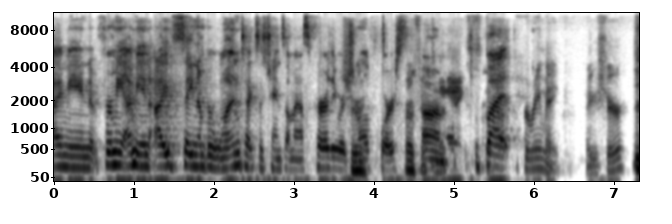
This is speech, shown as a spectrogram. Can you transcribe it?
I mean, for me, I mean, I'd say number one, Texas Chainsaw Massacre, the original, Sure. of course. Perfect. Um, Thanks. but the remake. Are you sure? the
